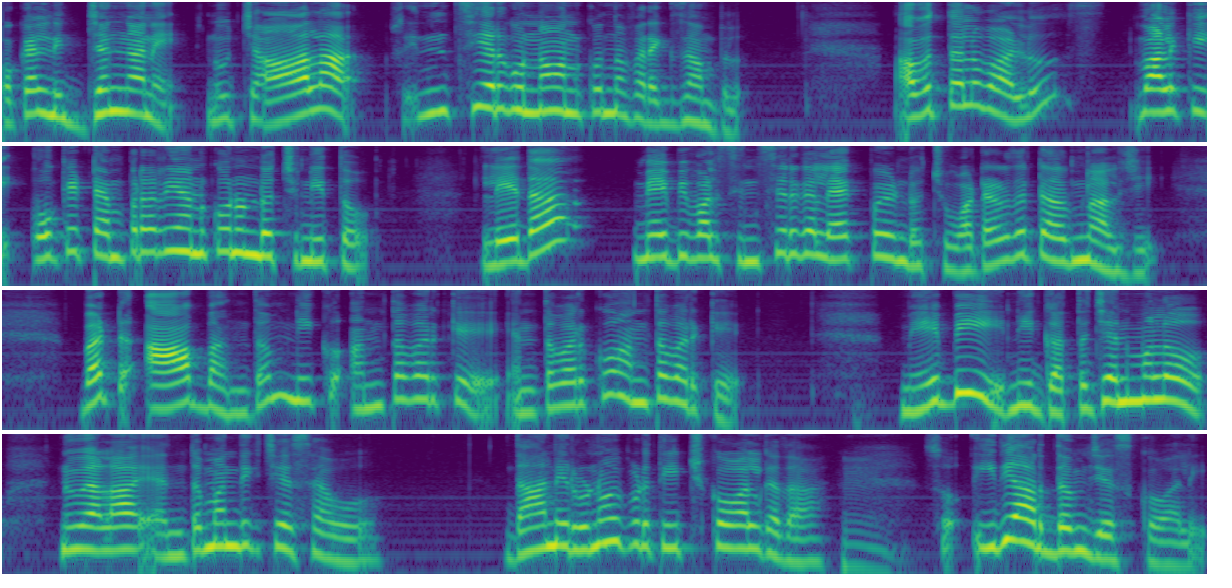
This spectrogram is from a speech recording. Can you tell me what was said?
ఒకవేళ నిజంగానే నువ్వు చాలా సిన్సియర్గా ఉన్నావు అనుకుందాం ఫర్ ఎగ్జాంపుల్. అవతల వాళ్ళు వాళ్ళకి ఓకే టెంపరీ అనుకొని ఉండొచ్చు నీతో. లేదా మేబీ వాళ్ళు సిన్సియర్గా లేకపోయి ఉండొచ్చు. Whatever the terminology. బట్ ఆ బంధం నీకు అంతవరకే ఎంతవరకు అంతవరకే. మేబీ నీ గత జన్మలో నువ్వు అలా ఎంతమందికి చేసావో దాని రుణం ఇప్పుడు తీర్చుకోవాలి కదా. సో ఇది అర్థం చేసుకోవాలి.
